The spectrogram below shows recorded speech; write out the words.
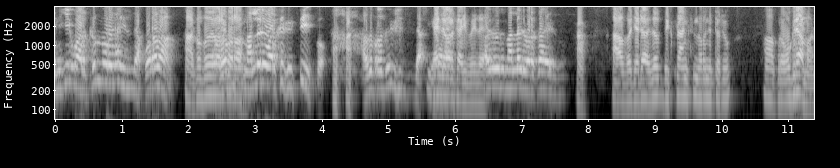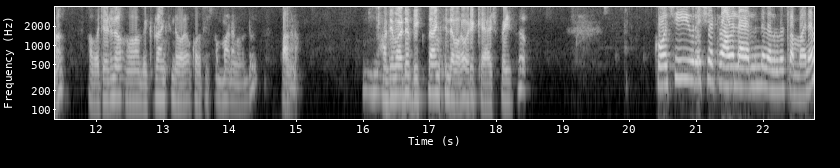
എനിക്ക് വർക്ക് എന്ന് പറഞ്ഞാൽ ഇല്ല കുറവാണ്. അപ്പം നല്ലൊരു വർക്ക് കിട്ടി ഇപ്പൊ. അത് പ്രതീക്ഷിച്ചില്ല. അതൊരു നല്ലൊരു വർക്കായിരുന്നു അപ്പൊ ചേട്ടാ ഇത് ബിഗ് ഫ്രാങ്ക്സ് എന്ന് പറഞ്ഞിട്ടൊരു പ്രോഗ്രാമാണ് അപ്പോൾ ചേട്ടന് ആ, ബിഗ് പ്രാങ്ക്സിന്റെ കുറച്ച് സമ്മാനങ്ങളുണ്ട്. വാങ്ങണം. ആദ്യമായിട്ട് ബിഗ് പ്രാങ്ക്സിന്റെ വക ഒരു cash prize Koshy Eurasia travel Ireland നൽകുന്ന സമ്മാനം.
